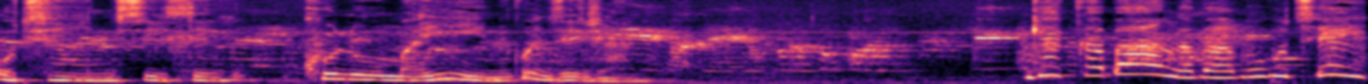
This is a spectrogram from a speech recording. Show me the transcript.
Uthini sihle? Khuluma yini? Kwenze njani? Ngiyacabanga baba ukuthi hey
